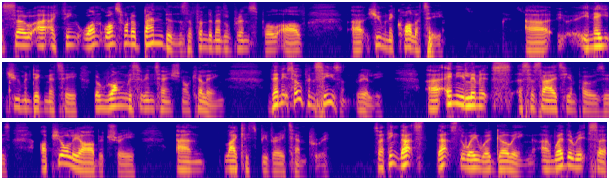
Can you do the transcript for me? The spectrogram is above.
so I, I think one, once one abandons the fundamental principle of uh, human equality, uh, innate human dignity, the wrongness of intentional killing, then it's open season, really. Uh, any limits a society imposes are purely arbitrary and likely to be very temporary. So I think that's that's the way we're going, and whether it's a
